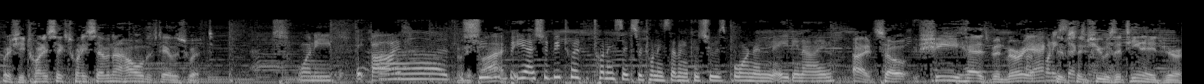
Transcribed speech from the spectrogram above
what is she, 26, 27 now? How old is Taylor Swift? 25? Uh, she 25. would be, yeah, she'd be tw- 26 or 27 because she was born in 89. All right, so she has been very Uh, active 26, since she was a teenager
